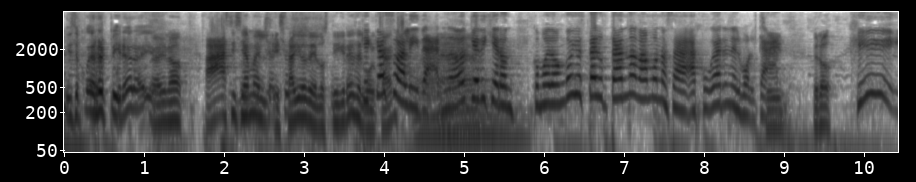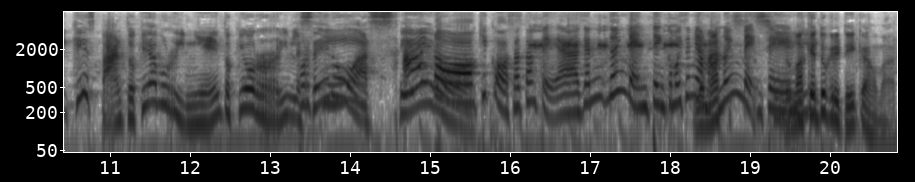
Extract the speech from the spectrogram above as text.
Y se puede respirar ahí. Ay, no. Ah, sí se llama el estadio de los Tigres del Qué volcán. casualidad, Ah. ¿no? ¿Qué dijeron? Como Don Goyo está eruptando, vámonos a, a jugar en el volcán. Sí, pero qué, qué espanto, qué aburrimiento, qué horrible. ¿Por Cero qué? a cero. Ay, no, qué cosas tan feas. Ya no inventen, como dice mi Lo mamá, más- no inventen. Lo más que tú criticas, Omar.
